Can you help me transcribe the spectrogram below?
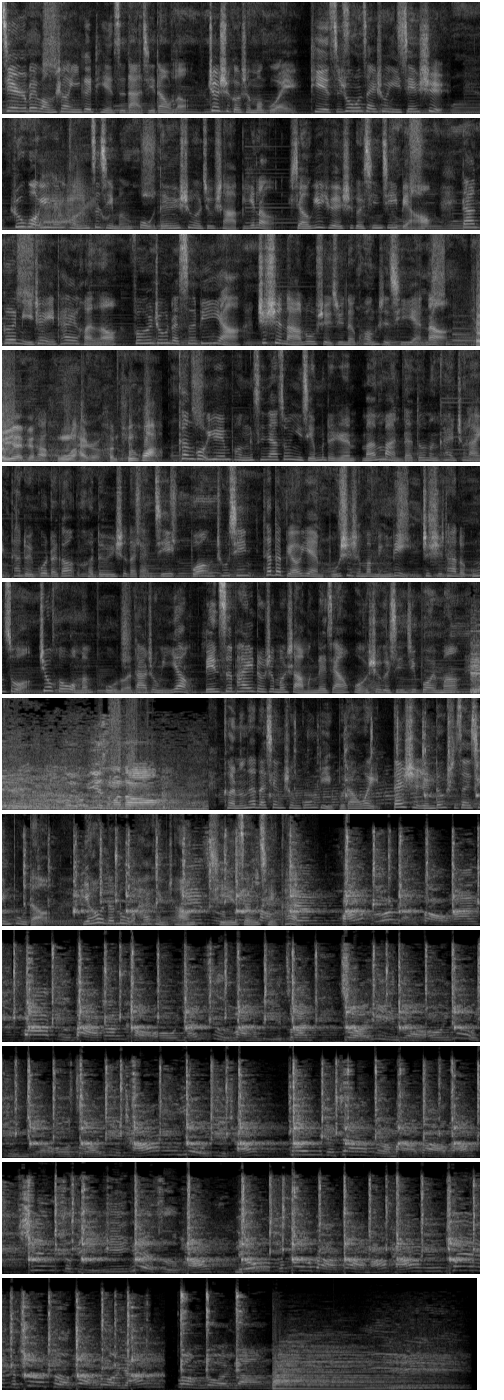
近日被网上一个帖子打击到了，这是个什么鬼？帖子中在说一件事：如果岳云鹏自己门户，德云社就傻逼了。小岳岳是个心机婊，大哥你这也太狠了，分分钟的撕逼呀！这是哪路水军的旷世奇言呢？小岳别看红了，还是很听话的。看过岳云鹏参加综艺节目的人，满满的都能看出来他对郭德纲和德云社的感激，不忘初心。他的表演不是什么名利，这是他的工作，就和我们普罗大众一样。连自拍都这么傻萌的家伙，是个心机 boy 吗？不有意思吗？都。可能他的相声功底不到位，但是人都是在进步的，以后的路还很长，且走且看。黄河两道弯，八字大张口，言字往里钻，左一扭，右一扭，左一长，右一长，中间加个马大王，心字底，月字旁，留个勾大挂麻糖，推个车车逛洛阳，逛洛阳。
